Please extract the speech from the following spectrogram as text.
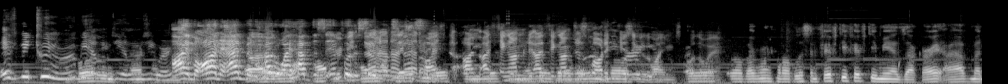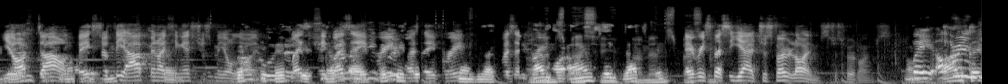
it's between Ruby, LMZ, LMZ, where? I'm on admin. How do I have this Uh, info to say No, no, no, no. I, I'm, I think I'm, I think I'm just hard at using limes, by the way. Everyone shut up. Listen, 50-50 me and Zach, alright? I have med Yeah, I'm down. Based off the admin, I think it's just me or lime. 50-50. Where's, where's Avery? Where's Avery? Where's Avery? I'm, I'm saying Zach's I'm. Every Spessy. Spessy, yeah, just vote limes. Just vote limes. Wait, orange is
